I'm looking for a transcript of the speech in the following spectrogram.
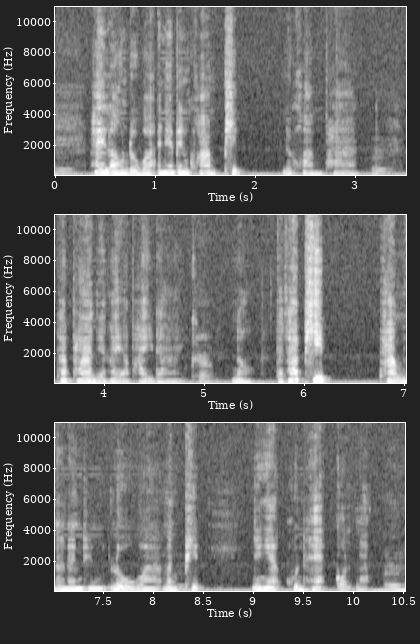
อืมให้ลองดูว่าอันนี้เป็นความผิดหรือความพลาดอืมถ้าพลาดยังให้อภัยได้ครับเนาะแต่ถ้าผิดทำทั้งๆที่รู้ว่ามันผิดอย่างเงี้ยคุณแหกกฎละอืม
